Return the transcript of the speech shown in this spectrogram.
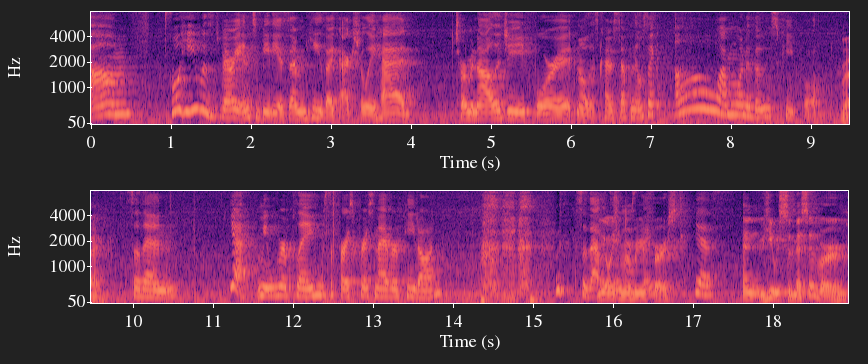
Um, well, he was very into BDSM. He like actually had terminology for it and all this kind of stuff. And it was like, oh, I'm one of those people. Right. So then, yeah, I mean, we were playing. He was the first person I ever peed on. so that You was always remember your first. Yes. And he was submissive, or,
